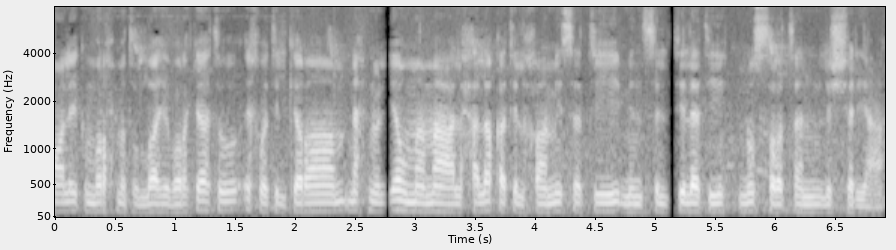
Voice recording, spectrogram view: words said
عليكم ورحمة الله وبركاته. إخوتي الكرام نحن اليوم مع الحلقة الخامسة من سلسلة نصرة للشريعة.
